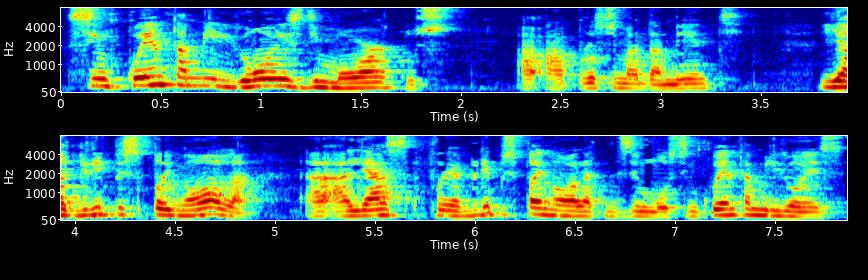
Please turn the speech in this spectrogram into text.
50 milhões de mortos aproximadamente. E a gripe espanhola, aliás, foi a gripe espanhola que dizimou 50 milhões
